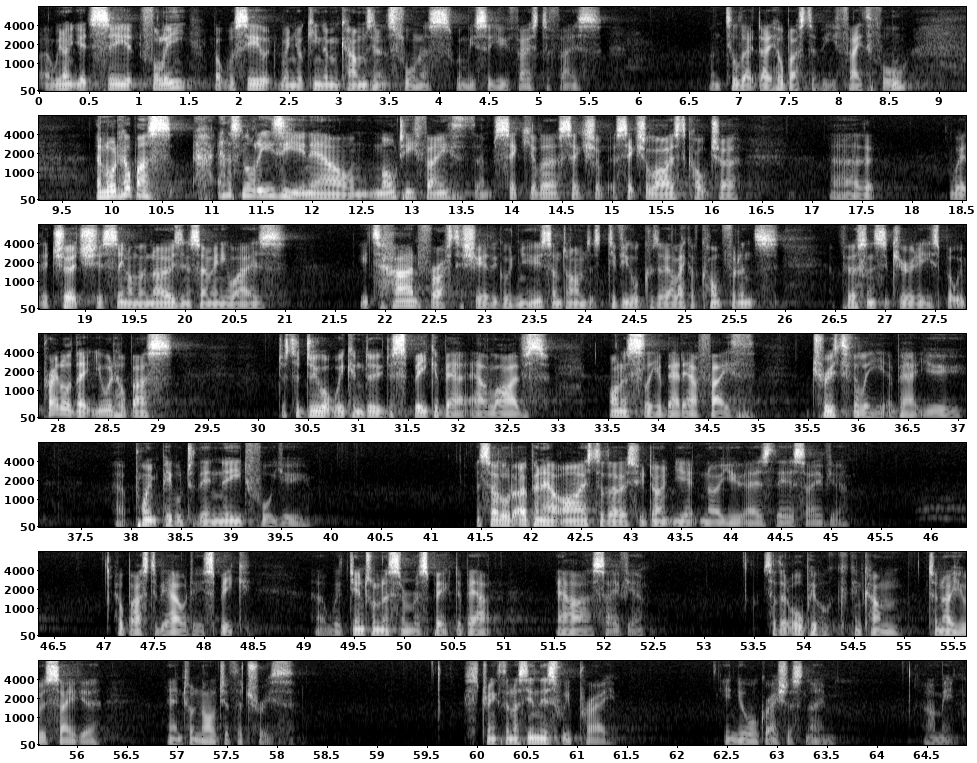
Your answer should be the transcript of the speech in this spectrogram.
uh, we don't yet see it fully, but we'll see it when your kingdom comes in its fullness, when we see you face to face. Until that day, help us to be faithful. And Lord, help us, and it's not easy in our multi faith, um, secular, sexual, sexualized culture uh, that where the church is seen on the nose in so many ways, it's hard for us to share the good news. Sometimes it's difficult because of our lack of confidence, personal insecurities. But we pray, Lord, that you would help us just to do what we can do, to speak about our lives honestly about our faith, truthfully about you, uh, point people to their need for you. And so, Lord, open our eyes to those who don't yet know you as their Saviour. Help us to be able to speak uh, with gentleness and respect about our Saviour so that all people can come to know you as Saviour and to a knowledge of the truth. Strengthen us in this, we pray. In your gracious name. Amen.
